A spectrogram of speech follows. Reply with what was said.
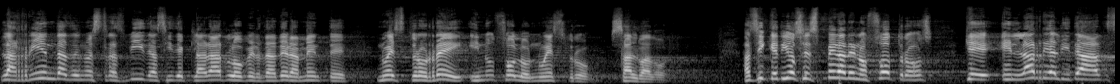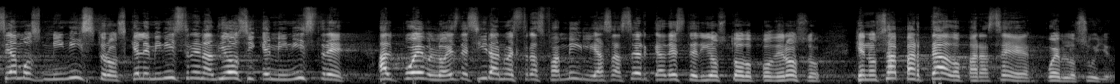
las riendas de nuestras vidas y declararlo verdaderamente nuestro Rey y no solo nuestro Salvador. Así que Dios espera de nosotros que en la realidad seamos ministros, que le ministren a Dios y que ministre al pueblo, es decir, a nuestras familias acerca de este Dios todopoderoso que nos ha apartado para ser pueblo suyo.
